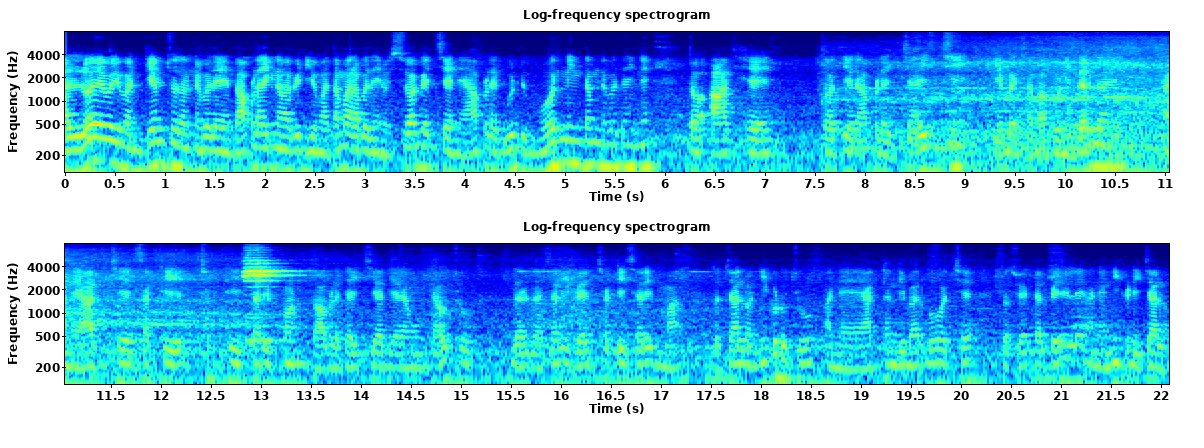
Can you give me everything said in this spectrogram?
હલો એવરીવન કેમ છો તમને બધાને તો આપણા એક નવા વિડીયોમાં તમારા બધાનું સ્વાગત છે અને આપણે ગુડ મોર્નિંગ તમને બધાને તો આજ છે તો અત્યારે આપણે જાય છીએ બેઠા બાપુની દરગાહે. અને આજ છે છઠ્ઠી છઠ્ઠી શરીફ પણ. તો આપણે જાય છીએ, અત્યારે હું જાઉં છું દરગાહ શરીફે, છઠ્ઠી શરીફમાં. તો ચાલો નીકળું છું અને આ ઠંડી બાર બહુ જ છે. તો સ્વેટર પહેરી લે અને નીકળી, ચાલો.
